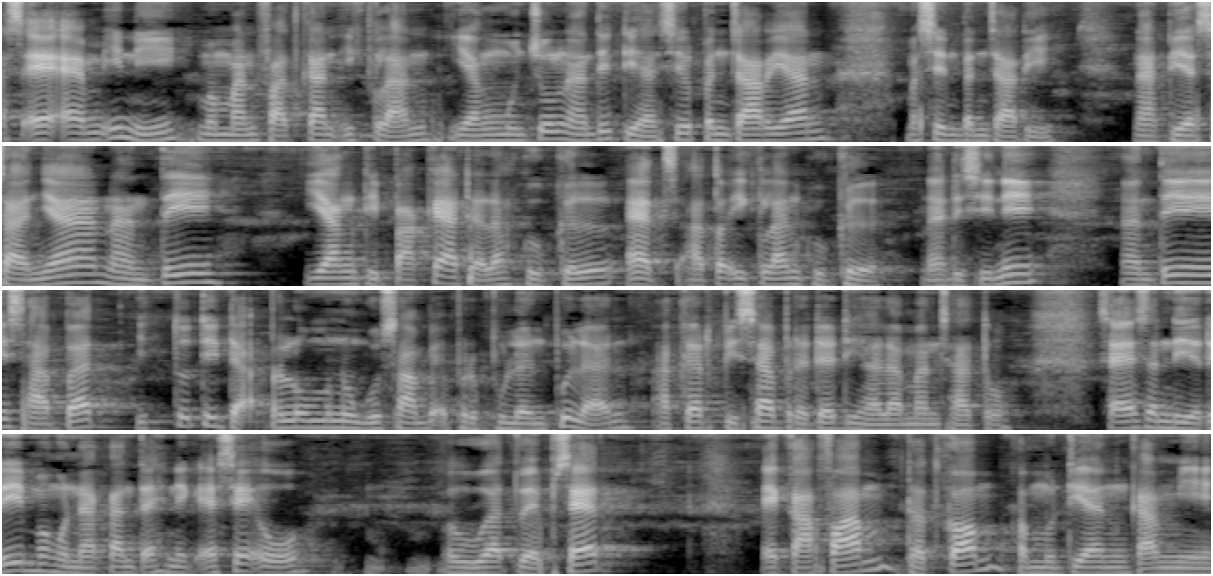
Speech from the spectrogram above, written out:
SEM ini memanfaatkan iklan yang muncul nanti di hasil pencarian mesin pencari. Nah, biasanya nanti yang dipakai adalah Google Ads atau iklan Google. Nah, di sini nanti sahabat itu tidak perlu menunggu sampai berbulan-bulan agar bisa berada di halaman satu. Saya sendiri menggunakan teknik SEO, membuat website ekafarm.com, kemudian kami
